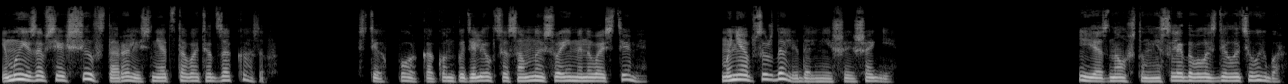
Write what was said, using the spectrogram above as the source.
и мы изо всех сил старались не отставать от заказов. С тех пор, как он поделился со мной своими новостями, мы не обсуждали дальнейшие шаги. Я знал, что мне следовало сделать выбор,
